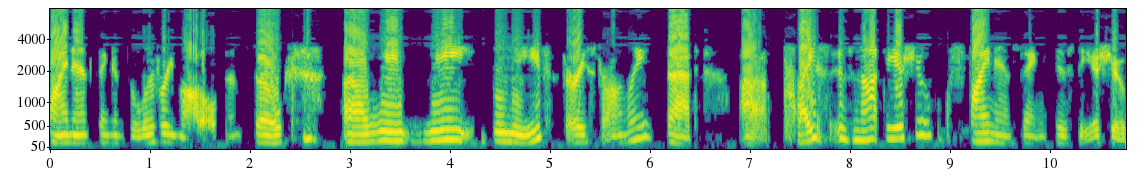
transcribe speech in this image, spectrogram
financing and delivery models. And so uh, we we believe very strongly that uh, price is not the issue, financing is the issue.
